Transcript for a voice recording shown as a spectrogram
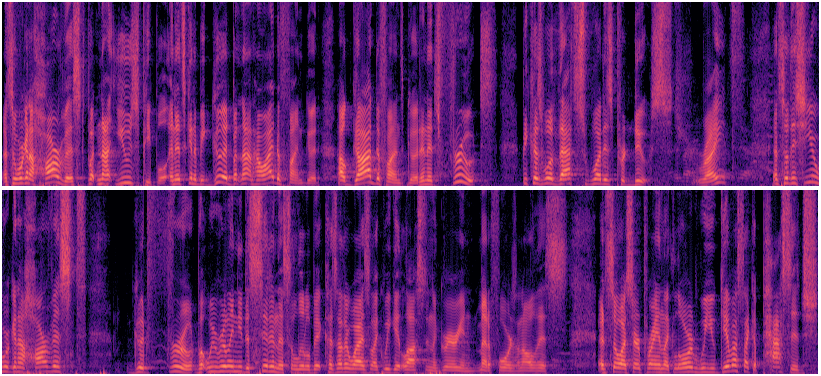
And so we're going to harvest, but not use people. And it's going to be good, but not how I define good, how God defines good. And it's fruit because, well, that's what is produced, right? And so this year we're going to harvest good fruit, but we really need to sit in this a little bit because otherwise, like, we get lost in agrarian metaphors and all this. And so I started praying, like, Lord, will you give us like a passage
